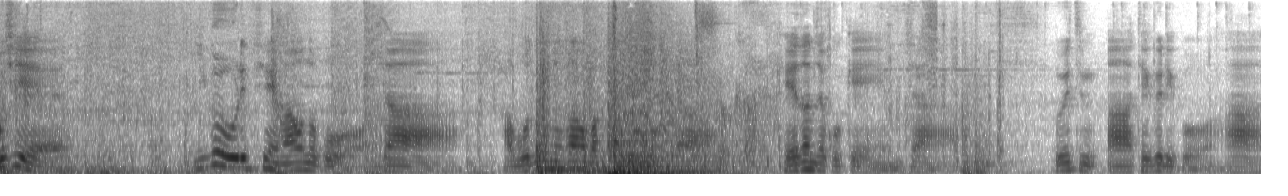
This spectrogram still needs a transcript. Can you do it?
50 이걸 우리 팀에 마우노고. 자 아, 못 오는 상황밖에 안 되고. 자 개던 잡고 게임. 자 우리 팀아 대글이고. 아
